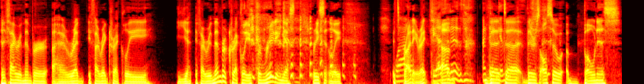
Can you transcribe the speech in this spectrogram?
And if I remember, I read if I read correctly, yeah, if I remember correctly from reading yes recently, it's Wow. Friday, right? Yes, Um, it is. I think. that isn't uh, there's also a bonus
